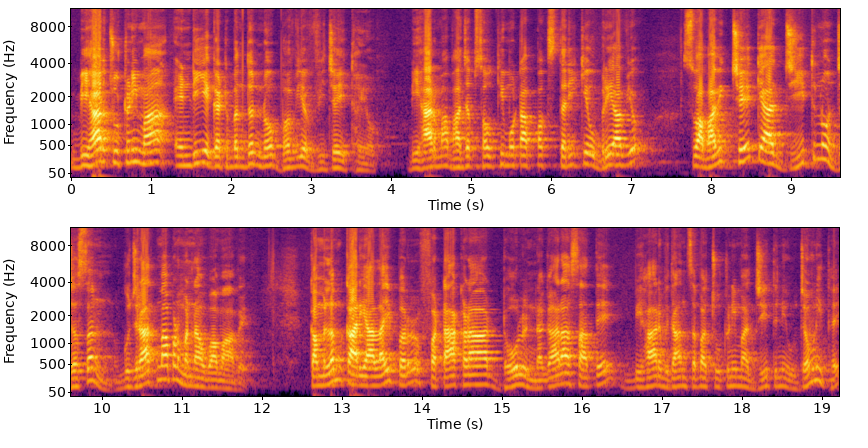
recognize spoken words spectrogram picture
બિહાર ચૂંટણીમાં એનડીએ ગઠબંધનનો ભવ્ય વિજય થયો. બિહારમાં ભાજપ સૌથી મોટા પક્ષ તરીકે ઉભરી આવ્યો. સ્વાભાવિક છે કે આ જીતનો જશન ગુજરાતમાં પણ મનાવવામાં આવે. કમલમ કાર્યાલય પર ફટાકડા, ઢોલ, નગારા સાથે બિહાર વિધાનસભા ચૂંટણીમાં જીતની ઉજવણી થઈ.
